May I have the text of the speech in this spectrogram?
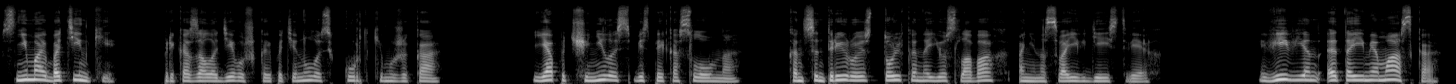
Снимай ботинки, приказала девушка и потянулась к куртке мужика. Я подчинилась беспрекословно, концентрируясь только на ее словах, а не на своих действиях. Вивьен — это имя Маска,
